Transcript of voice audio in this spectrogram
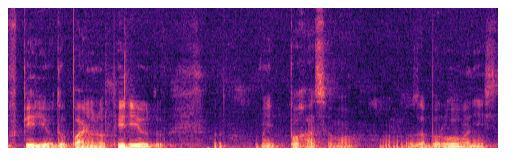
в період опалювального періоду ми погасимо е, заборгованість.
